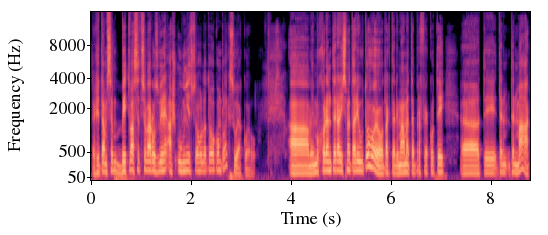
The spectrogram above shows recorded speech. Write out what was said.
takže tam se bitva se třeba rozvine až uvnitř tohohle toho komplexu, jako jo. A mimochodem teda, když jsme tady u toho, jo, tak tady máme teprve jako ty, uh, ty ten, ten mák,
